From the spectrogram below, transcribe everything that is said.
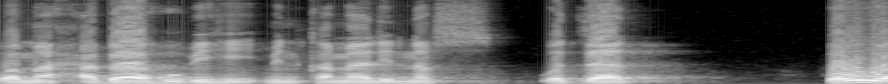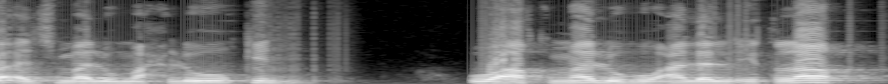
wa ma habahu bihi min kamalin nafs wal dhat wa huwa ajmalu mahluqin wa akmaluhu 'ala al-itlaq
